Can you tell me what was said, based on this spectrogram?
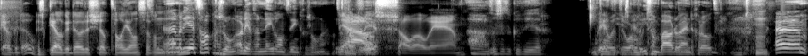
Kel Gadot. Dat is Gal Gadot, de Chantal Jansen van Ja, maar die heeft ook gezongen? Oh, die heeft een Nederlands ding gezongen. Wat Ja, dat zal wel weer. Ah, dat ook alweer? Ik denk dat we door iets van Boudewijn de Groot. Ehm,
